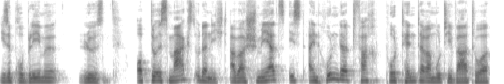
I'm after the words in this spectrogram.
diese Probleme lösen. Ob du es magst oder nicht, aber Schmerz ist ein hundertfach potenterer Motivator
